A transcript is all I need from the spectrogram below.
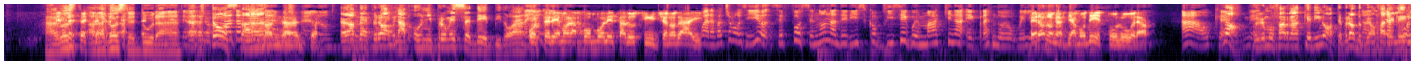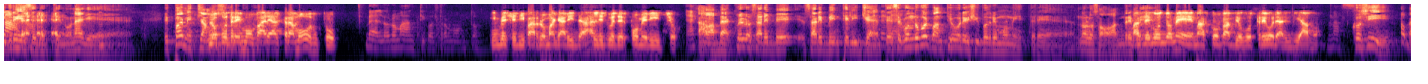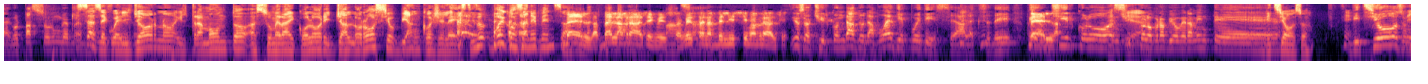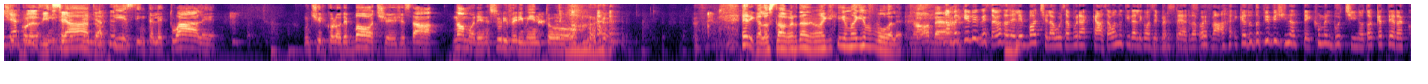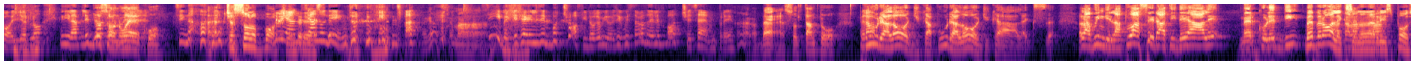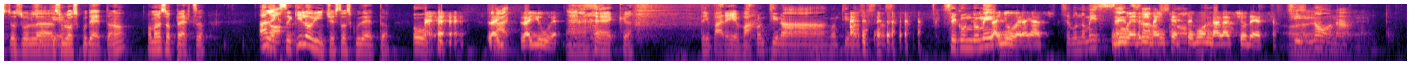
Agosto, ad agosto è dura, eh. cioccolata tosta, eh. Mannaggia. Eh, vabbè, però la- ogni promessa è debito, eh. Porteremo la bomboletta d'ossigeno, dai. Guarda, facciamo così. Io, se fosse non aderisco, vi seguo in macchina e prendo quelli. Però non abbiamo detto l'ora. Ah, ok. No, bene. potremmo farlo anche di notte, però dobbiamo no, fare le fiaccolate. riprese perché non è che... E poi mettiamo Lo su- potremmo fare al tramonto, Bello, romantico il tramonto. invece di farlo magari da- alle due del pomeriggio. Ecco. Ah vabbè, quello sarebbe, sarebbe intelligente. Sarebbe Secondo bello. voi quante ore ci potremmo mettere? Non lo so, andrebbe... Ma secondo me, Marco Fabio, con tre ore arriviamo. Sì. Così? Vabbè, col passo lungo e Chissà e se quel giorno il tramonto assumerà i colori giallo-rossi o bianco-celesti. Voi cosa ne pensate? Bella, bella frase questa. Mazza. Questa è una bellissima frase. Io sono circondato da poeti e poetesse, Alex. De... Qui è un Bella. circolo, Eh un sì, circolo eh. proprio veramente Vizioso. Sì. vizioso, un Degli circolo artisti. degli Viziato. artisti, intellettuale, un circolo de bocce. C'è sta. No, amore, nessun riferimento. Erika lo stava guardando, ma che, ma che vuole? No, vabbè. No, perché lui questa cosa delle bocce la usa pure a casa. Quando tira le cose per terra, poi fa è caduto più vicino a te, come il boccino, tocca a te raccoglierlo. Quindi la, le Io sono equo. Sì, no. C'è solo Lui bocce è in anziano dentro. Ragazzi, ma. Sì, perché c'è il bocciofilo, capito? C'è questa cosa delle bocce sempre. Eh, vabbè, è soltanto Però- pura logica, pura logica, Alex. Allora, quindi la tua serata ideale, mercoledì. Beh, però Alex non Atalanta- ha risposto sul- Su sullo scudetto, no? O me lo so perso? Alex, No. chi lo vince sto scudetto? Oh, La, la Juve. Eh, ecco. Ti pareva. continua, continua su sta. Secondo me, La Juve, ragazzi. secondo me, senza Juve prima, Inter stop- seconda, Lazio terza. Sì, nona.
